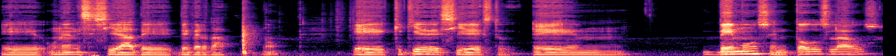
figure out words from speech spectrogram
eh, una necesidad de, verdad, ¿no? Eh, ¿Qué quiere decir esto? Em, vemos en todos lados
